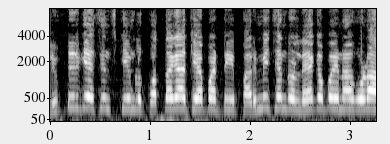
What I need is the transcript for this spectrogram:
లిఫ్ట్ ఇరిగేషన్ స్కీమ్లు కొత్తగా చేపట్టి పర్మిషన్లు లేకపోయినా కూడా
